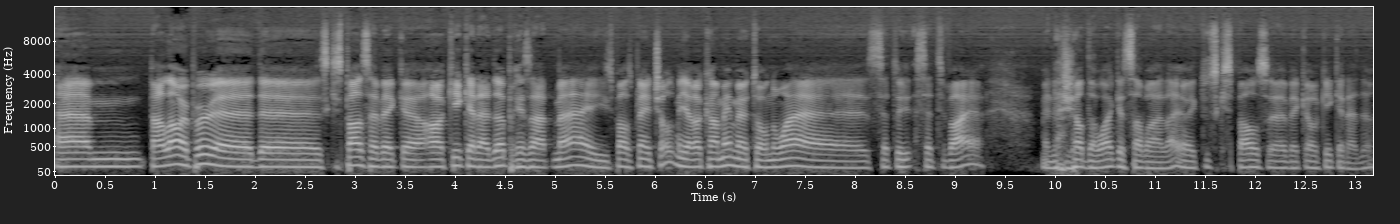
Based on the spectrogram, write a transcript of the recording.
Euh, parlons un peu euh, de ce qui se passe avec euh, Hockey Canada présentement. Il se passe plein de choses, mais il y aura quand même un tournoi cet, cet, hiver. Mais j'ai hâte de voir que ça va aller avec tout ce qui se passe euh, avec Hockey Canada.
